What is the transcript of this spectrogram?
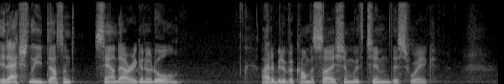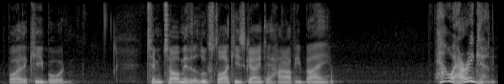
it actually doesn't sound arrogant at all. I had a bit of a conversation with Tim this week via the keyboard. Tim told me that it looks like he's going to Hervey Bay. How arrogant!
